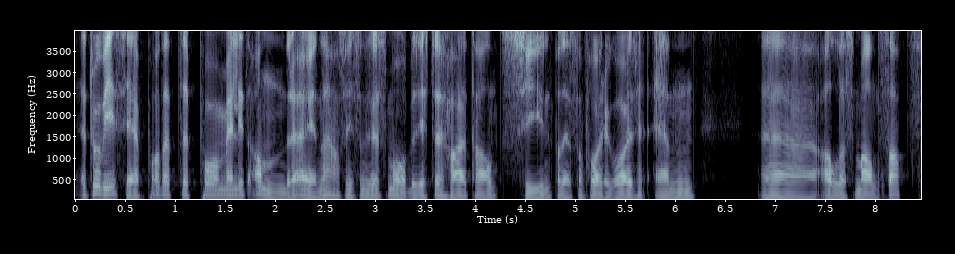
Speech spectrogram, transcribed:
Jeg tror vi ser på dette på med litt andre øyne. Altså Vi som driver småbedrifter, har et annet syn på det som foregår, enn uh, alle som er ansatt.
